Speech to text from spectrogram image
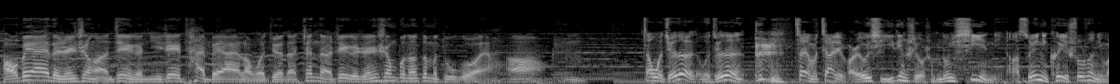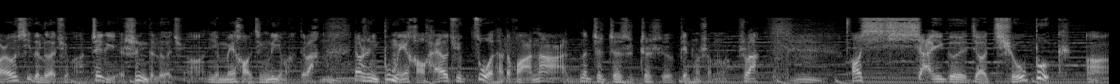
好悲哀的人生啊！这个你这太悲哀了，我觉得真的这个人生不能这么度过呀！啊，嗯，但我觉得，我觉得 在我家里玩游戏一定是有什么东西吸引你啊，所以你可以说说你玩游戏的乐趣嘛，这个也是你的乐趣啊，也美好经历嘛，对吧？要是你不美好还要去做它的话，那那这这是这是变成什么了，是吧？嗯，好，下一个叫求 book 啊，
